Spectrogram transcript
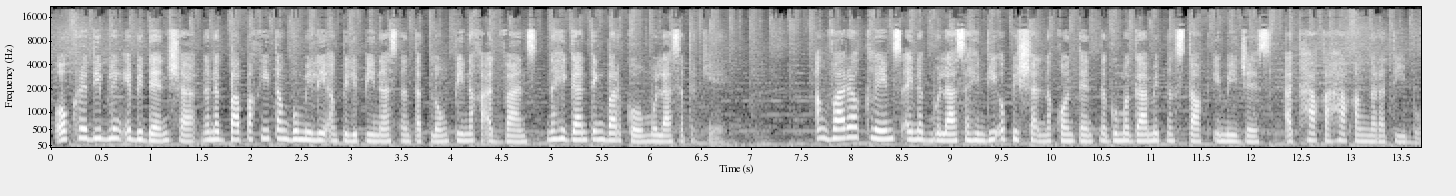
o kredibleng ebidensya na nagpapakitang bumili ang Pilipinas ng tatlong pinaka-advanced na higanting barko mula sa Turkey. Ang viral claims ay nagmula sa hindi opisyal na content na gumagamit ng stock images at haka-hakang naratibo.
